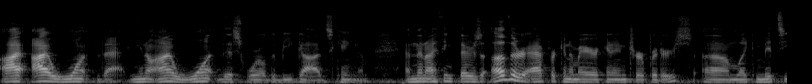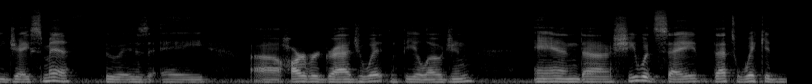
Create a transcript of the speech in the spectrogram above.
I I want that. You know, I want this world to be God's kingdom. And then I think there's other African American interpreters um, like Mitzi J. Smith, who is a uh, Harvard graduate and theologian, and uh, she would say that's wicked,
